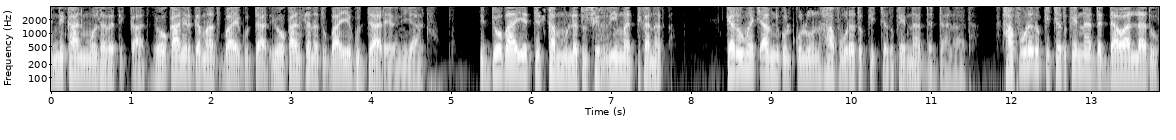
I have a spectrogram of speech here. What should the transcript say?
inni kaan immoo sarara xiqqaata yookaan ergamaatu baay'ee guddaadha. Yookaan sanatu baay'ee guddaadha jedhanii yaadu. Iddoo baay'eettis kan mul'atu sirriimatti kanadha. Garuu macaafni qulqulluun hafuura tokkichatu kennaa adda addaa laata? Hafuura tokkichatu kennaa adda addaa waan laatuuf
